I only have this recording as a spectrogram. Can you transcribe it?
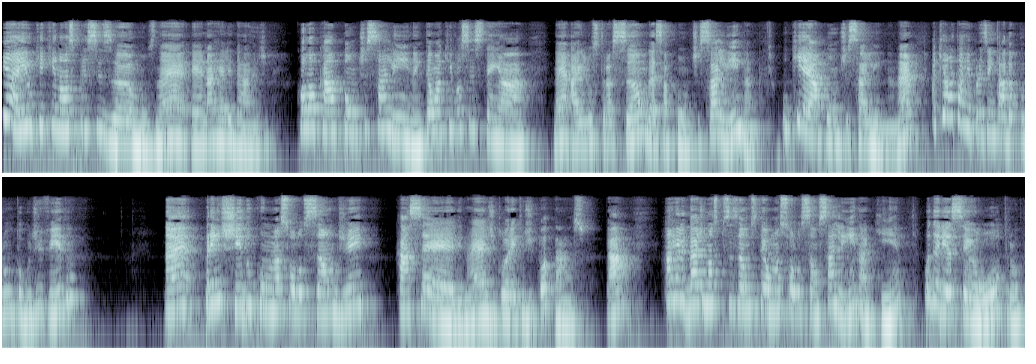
E aí o que, que nós precisamos, né, é, na realidade? Colocar a ponte salina. Então aqui vocês têm a, né, a ilustração dessa ponte salina. O que é a ponte salina, né? Aqui ela está representada por um tubo de vidro, né, preenchido com uma solução de KCl, né, de cloreto de potássio, tá? Na realidade, nós precisamos ter uma solução salina aqui, poderia ser outro,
